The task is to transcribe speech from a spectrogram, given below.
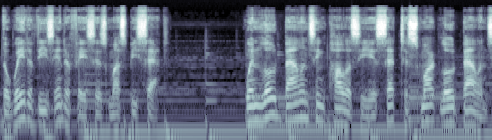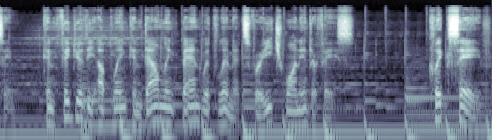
the weight of these interfaces must be set. When load balancing policy is set to smart load balancing, configure the uplink and downlink bandwidth limits for each WAN interface. Click Save.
